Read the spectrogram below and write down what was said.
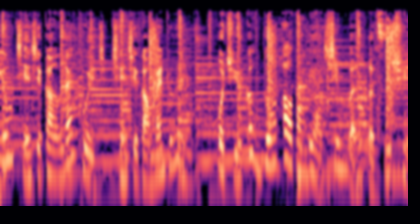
au 前斜杠 language 前斜杠 mandarin，获取更多澳大利亚新闻和资讯。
